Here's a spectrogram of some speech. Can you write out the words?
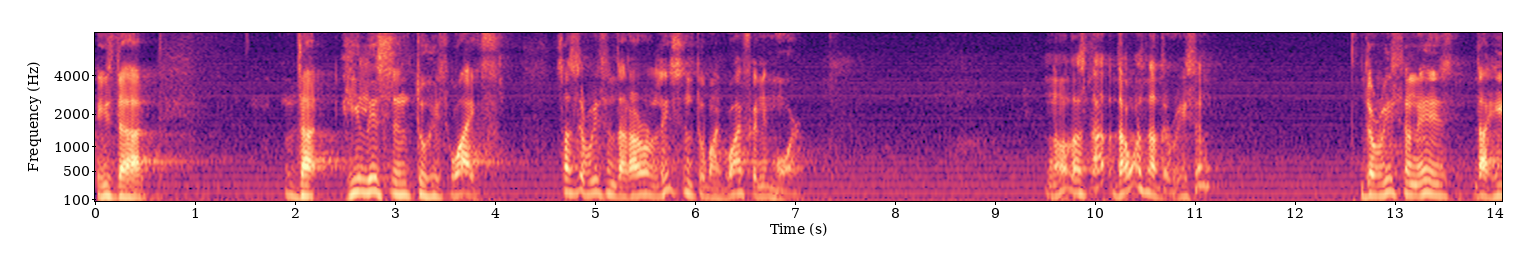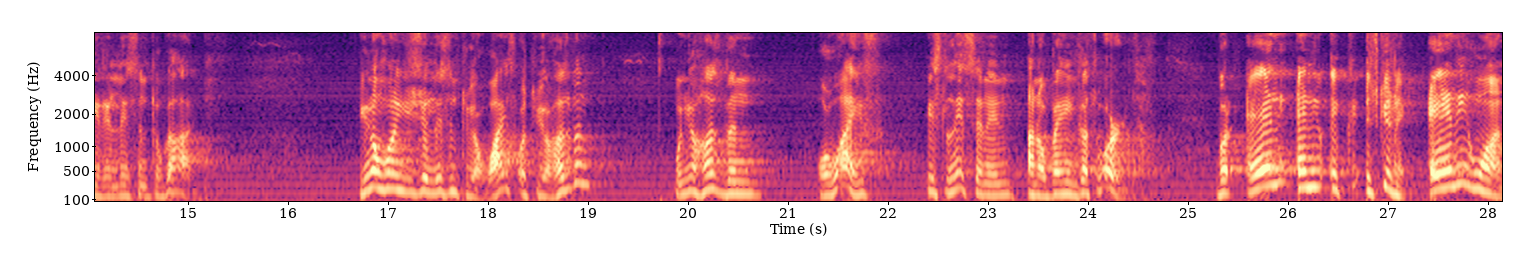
is that that he listened to his wife. That's the reason that I don't listen to my wife anymore. No, that's not, that was not the reason. The reason is that he didn't listen to God. You know when you should listen to your wife or to your husband? When your husband or wife is listening and obeying God's word. But any, any excuse me, anyone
